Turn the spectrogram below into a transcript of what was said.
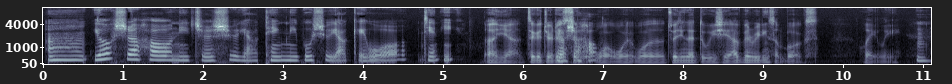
嗯，有时候你只需要听，你不需要给我建议。呃、y e a h 这个绝对是我有时候我我我最近在读一些，I've been reading some books lately. 嗯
